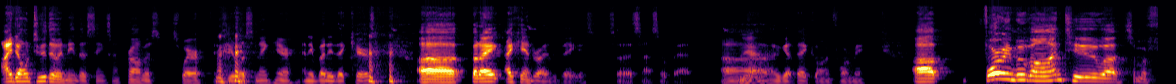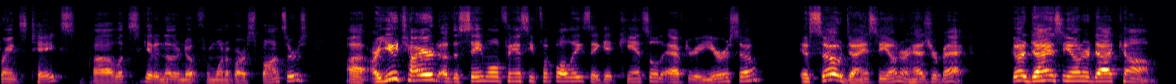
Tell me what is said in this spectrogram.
I don't do any of those things. I promise. Swear if you're listening here, anybody that cares. Uh, but I I can drive to Vegas, so that's not so bad. Uh, yeah, I've got that going for me. Uh, before we move on to uh, some of Frank's takes, uh, let's get another note from one of our sponsors. Uh, are you tired of the same old fantasy football leagues that get canceled after a year or so? If so, Dynasty Owner has your back. Go to dynastyowner.com.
